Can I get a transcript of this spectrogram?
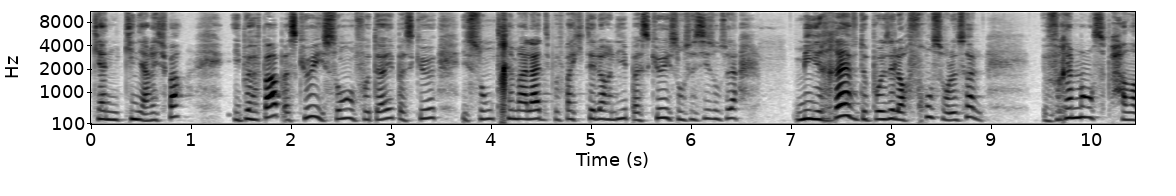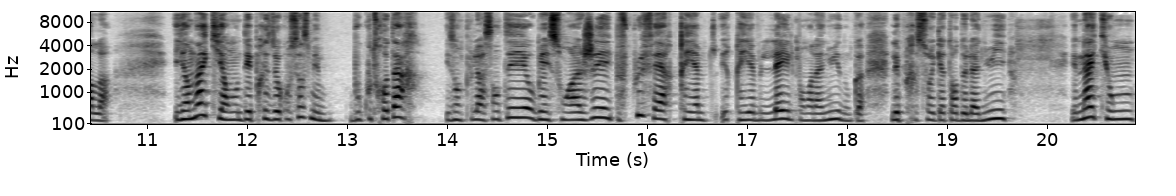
qui, arrivent pas. Ils peuvent pas parce qu'ils sont en fauteuil, parce que ils sont très malades, ils peuvent pas quitter leur lit parce qu'ils sont ceci, ils sont cela. Mais ils rêvent de poser leur front sur le sol. Vraiment, subhanallah. Il y en a qui ont des prises de conscience, mais beaucoup trop tard ils ont plus la santé, ou bien ils sont âgés, ils peuvent plus faire qiyam, layl pendant la nuit, donc euh, les pressurgateurs de la nuit. Il y en a qui ont,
